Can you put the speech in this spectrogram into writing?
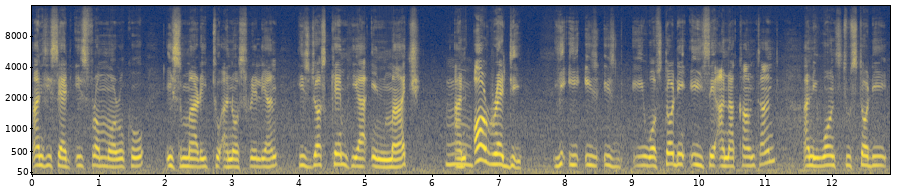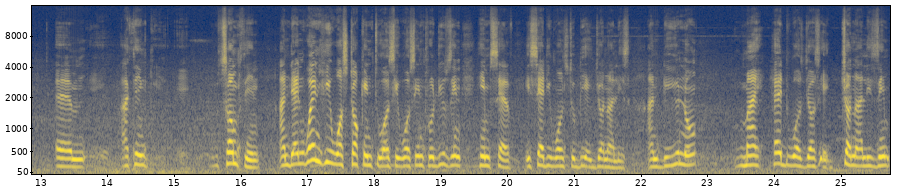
And he said he's from Morocco, he's married to an Australian, he's just came here in March, and already he, he, he, he was studying, he's an accountant, and he wants to study, um, I think, something. And then when he was talking to us, he was introducing himself. He said he wants to be a journalist. And do you know, my head was just a journalism.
